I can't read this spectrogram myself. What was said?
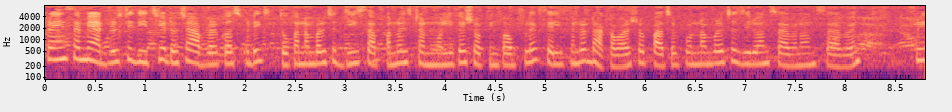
ফ্রেন্ডস আমি অ্যাড্রেসটি দিচ্ছি। এটা হচ্ছে আবরার কসমেটিক্স দোকান নাম্বার হচ্ছে জি ছাপ্পান্ন Eastern Mallika shopping complex Elephant Dhaka বারোশো পাঁচের ফোন নাম্বার হচ্ছে zero one seven one seven three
